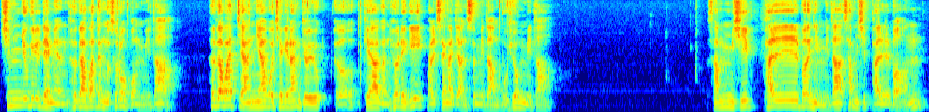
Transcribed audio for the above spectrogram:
16일 되면 허가받은 것으로 봅니다. 허가받지 않냐고 체결한 교육, 어, 계약은 효력이 발생하지 않습니다. 무효입니다. 38번입니다. 38번.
